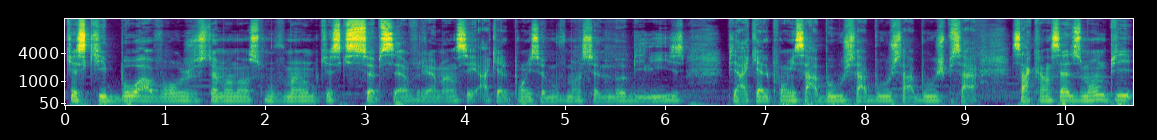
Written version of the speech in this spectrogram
qu'est-ce qui est beau à voir justement dans ce mouvement, ou qu'est-ce qui s'observe vraiment, c'est à quel point ce mouvement se mobilise, puis à quel point ça bouge, ça bouge, ça bouge, puis ça, ça cancelle du monde, puis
